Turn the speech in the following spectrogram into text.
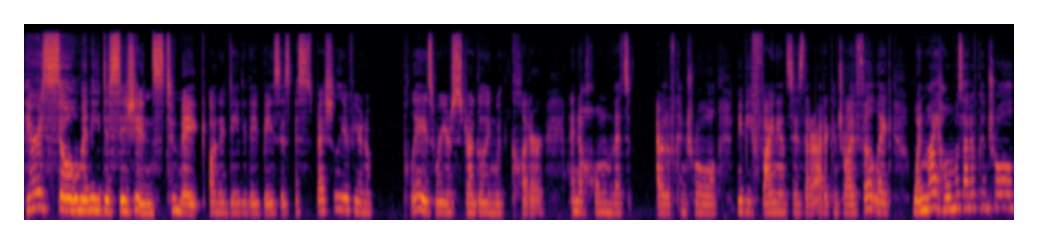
There is so many decisions to make on a day-to-day basis, especially if you're in a place where you're struggling with clutter and a home that's out of control, maybe finances that are out of control. I felt like when my home was out of control,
